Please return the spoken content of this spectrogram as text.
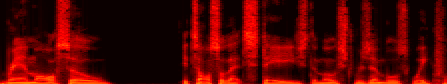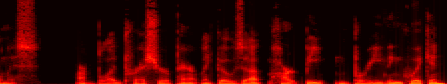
REM also it's also that stage that most resembles wakefulness. Our blood pressure apparently goes up, heartbeat and breathing quicken,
